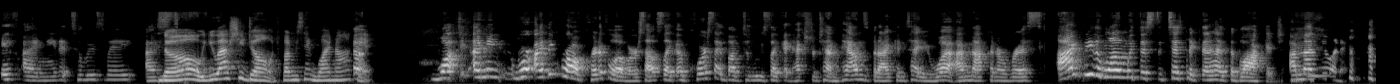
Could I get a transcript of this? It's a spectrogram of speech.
If I need it to lose weight, I no, you actually don't. But I'm saying why knock no. it? What I mean, we're I think we're all critical of ourselves. Like, of course, I'd love to lose like an extra 10 pounds, but I can tell you what, I'm not gonna risk. I'd be the one with the statistic that has the blockage. I'm not doing it.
